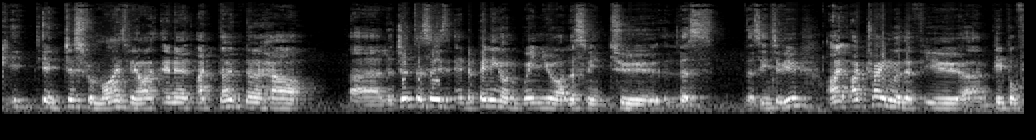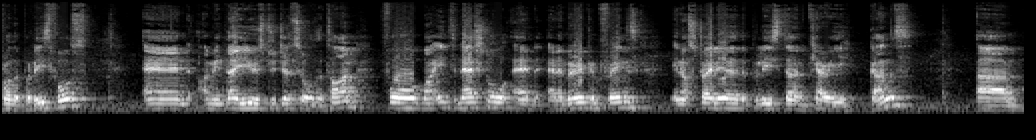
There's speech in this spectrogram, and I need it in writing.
it, it, just reminds me, I, and I don't know how uh, legit this is, and depending on when you are listening to this this interview, I, I train with a few um, people from the police force and I mean they use jiu-jitsu all the time. For my international and, and American friends in Australia, the police don't carry guns. Um,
